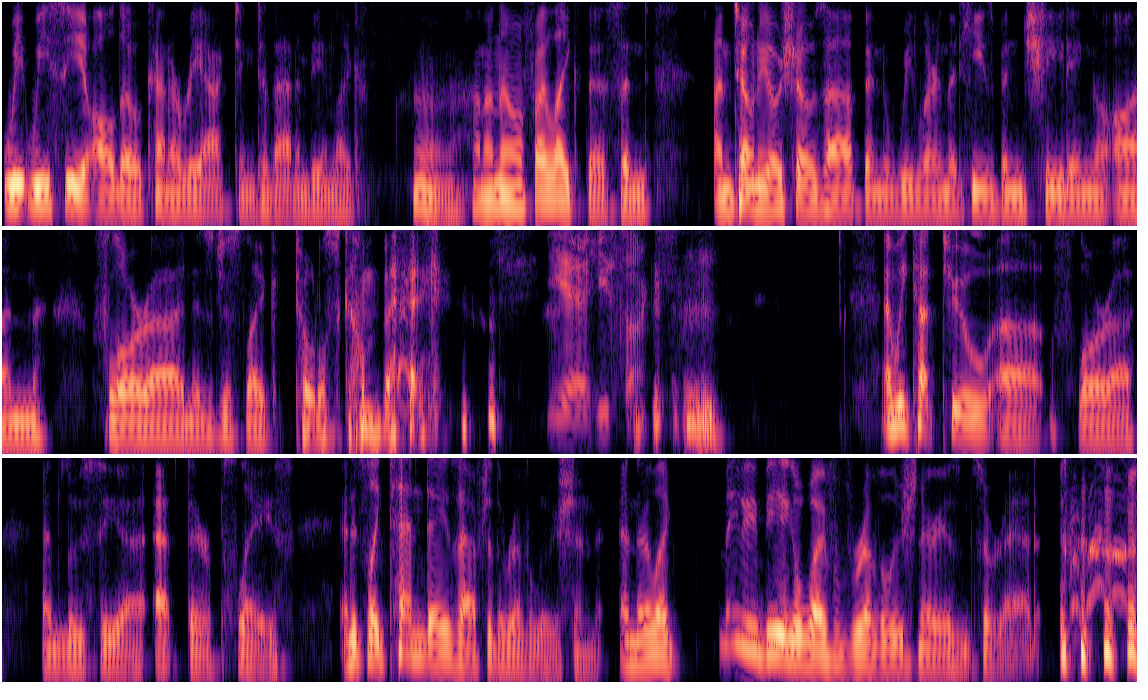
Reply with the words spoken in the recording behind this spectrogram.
we we see Aldo kind of reacting to that and being like, huh, I don't know if I like this. And Antonio shows up and we learn that he's been cheating on Flora and is just like total scumbag. Yeah, he sucks. and we cut to uh, Flora and Lucia at their place. And it's like 10 days after the revolution. And they're like, maybe being a wife of a revolutionary isn't so rad.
